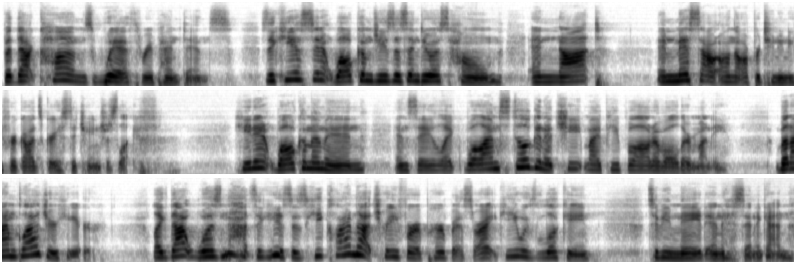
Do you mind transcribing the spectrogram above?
But that comes with repentance. Zacchaeus didn't welcome Jesus into his home and not and miss out on the opportunity for God's grace to change his life. He didn't welcome him in and say like, "Well, I'm still going to cheat my people out of all their money, but I'm glad you're here." Like that was not Zacchaeus. He climbed that tree for a purpose, right? He was looking to be made innocent again.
